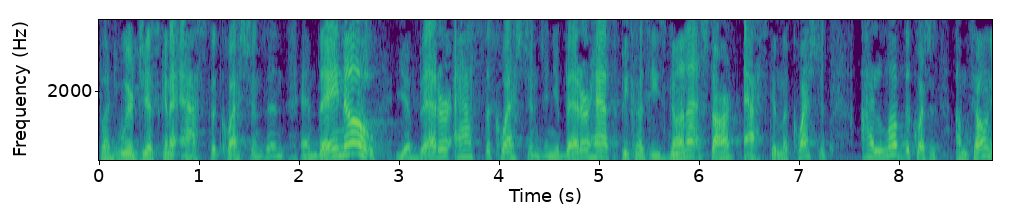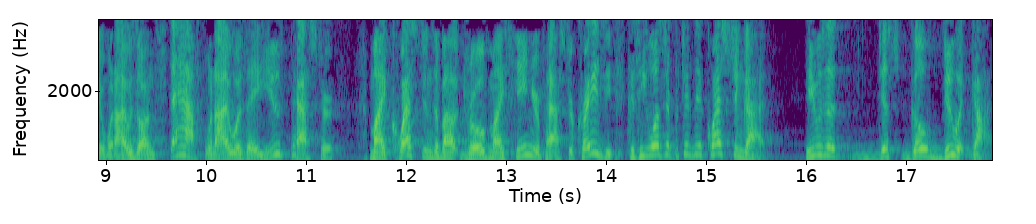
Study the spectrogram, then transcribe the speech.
But we're just going to ask the questions. And, and they know you better ask the questions and you better have, because he's going to start asking the questions. I love the questions. I'm telling you, when I was on staff, when I was a youth pastor, my questions about drove my senior pastor crazy because he wasn't particularly a question guy. He was a just go do it guy.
